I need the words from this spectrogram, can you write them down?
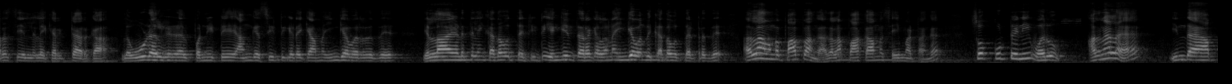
அரசியல் நிலை கரெக்டாக இருக்கா? இல்லை ஊழல் கிழல் பண்ணிவிட்டு அங்கே சீட்டு கிடைக்காம இங்கே வர்றது? எல்லா இடத்துலையும் கதவு தட்டிட்டு எங்கேயும் திறக்கலைன்னா இங்கே வந்து கதவு தட்டுறது. அதெல்லாம் அவங்க பார்ப்பாங்க. அதெல்லாம் பார்க்காம செய்ய மாட்டாங்க. ஸோ கூட்டணி வரும். அதனால் இந்த அப்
